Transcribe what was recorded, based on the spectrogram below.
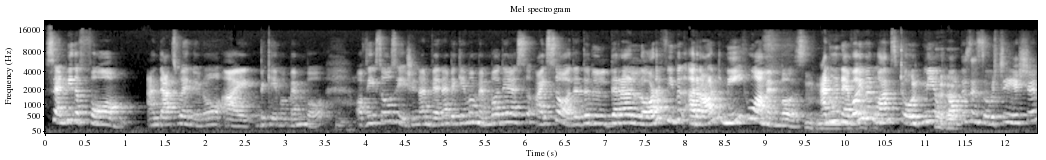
sent me the form, and that's when you know I became a member of the association. And when I became a member, there I saw, I saw that there, there are a lot of people around me who are members and who never even once told me about this association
